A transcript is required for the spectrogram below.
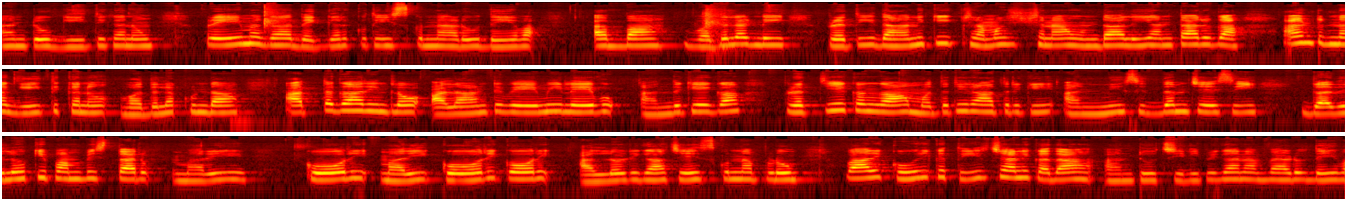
అంటూ గీతికను ప్రేమగా దగ్గరకు తీసుకున్నాడు దేవ. అబ్బా వదలండి. ప్రతి దానికి క్రమశిక్షణ ఉండాలి అంటారుగా అంటున్న గీతికను వదలకుండా. అత్తగారింట్లో అలాంటివేమీ లేవు. అందుకేగా ప్రత్యేకంగా మొదటి రాత్రికి అన్నీ సిద్ధం చేసి గదిలోకి పంపిస్తారు. మరి కోరి మరి కోరి కోరి అల్లుడిగా చేసుకున్నప్పుడు వారి కోరిక తీర్చాలి కదా అంటూ చిలిపిగా నవ్వాడు దేవ.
